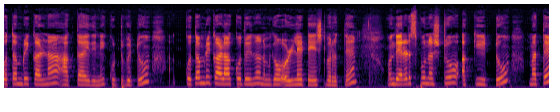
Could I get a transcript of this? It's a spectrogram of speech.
ಕೊತ್ತಂಬರಿ ಕಾಳನ್ನ ಹಾಕ್ತಾ ಇದ್ದೀನಿ ಕುಟ್ಬಿಟ್ಟು. ಕೊತ್ತಂಬರಿ ಕಾಳು ಹಾಕೋದ್ರಿಂದ ನಮಗೆ ಒಳ್ಳೆ ಟೇಸ್ಟ್ ಬರುತ್ತೆ. ಒಂದು ಎರಡು ಸ್ಪೂನಷ್ಟು ಅಕ್ಕಿ ಹಿಟ್ಟು ಮತ್ತು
